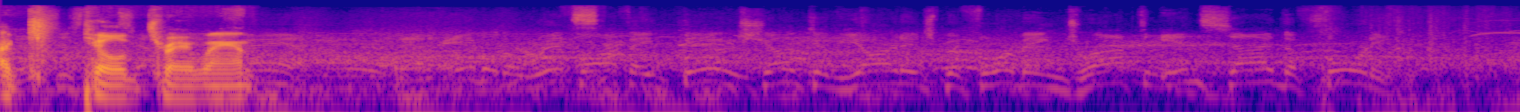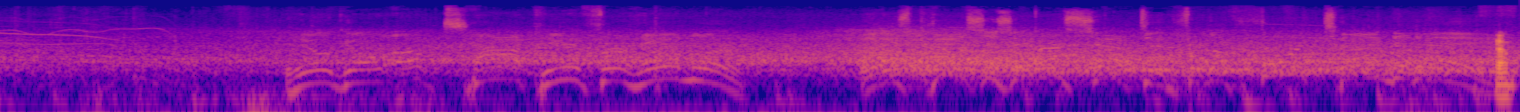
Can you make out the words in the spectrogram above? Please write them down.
I killed Trey Lance. And able to rip off a big chunk of yardage before being dropped inside the 40. He'll go up top here for Hamler. And his pass is intercepted for the fourth time today. Yep.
